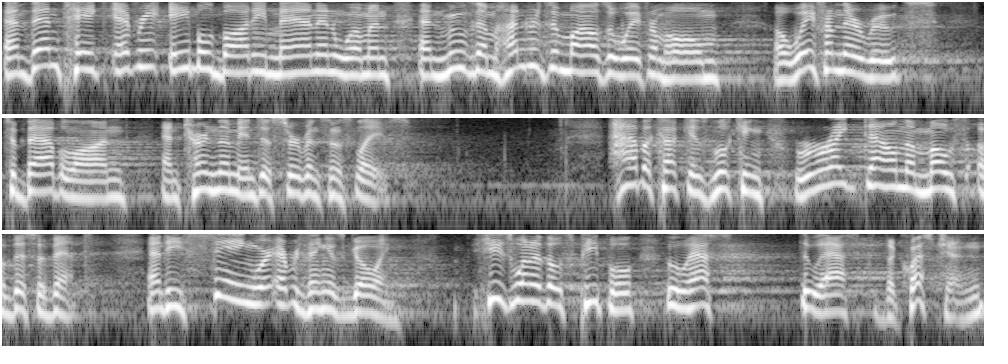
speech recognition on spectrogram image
and then take every able bodied man and woman and move them hundreds of miles away from home, away from their roots, to Babylon and turn them into servants and slaves. Habakkuk is looking right down the mouth of this event, and he's seeing where everything is going. He's one of those people who has to ask the question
